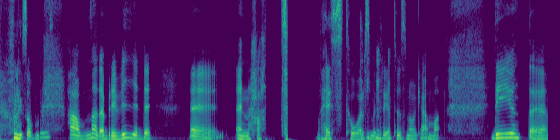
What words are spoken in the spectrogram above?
och liksom mm. hamna där bredvid eh, en hatt av hästhår som är 3000 år gammal. Det är ju inte,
